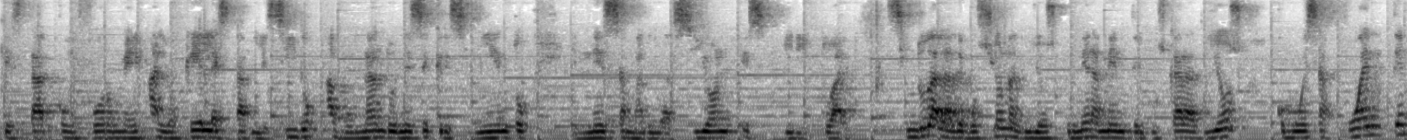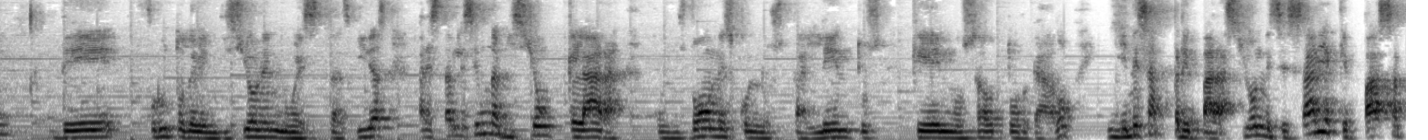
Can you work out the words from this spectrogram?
que está conforme a lo que Él ha establecido, abonando en ese crecimiento, en esa maduración espiritual. Sin duda la devoción a Dios, primeramente buscar a Dios como esa fuente de fruto de bendición en nuestras vidas para establecer una visión clara con los dones, con los talentos que Él nos ha otorgado y en esa preparación necesaria que pasa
